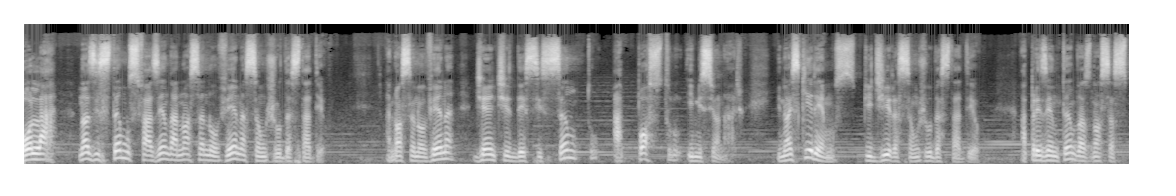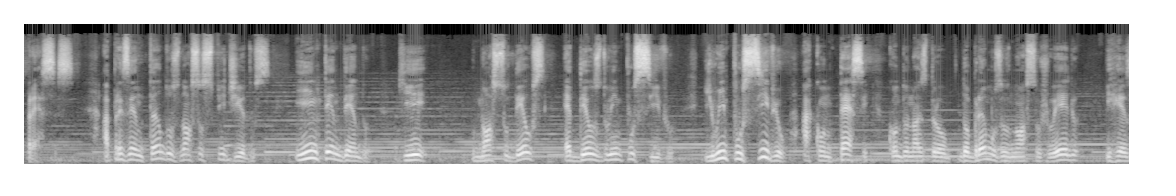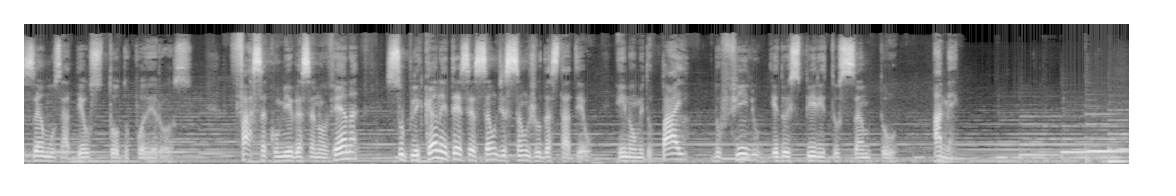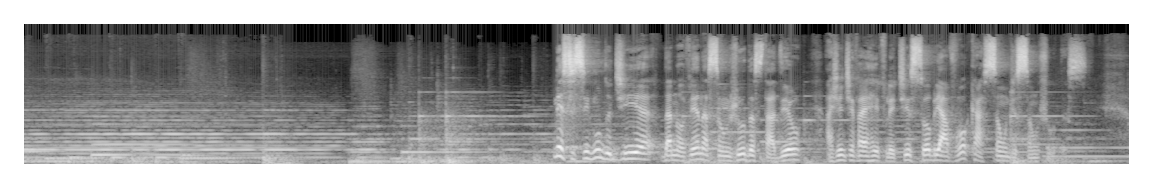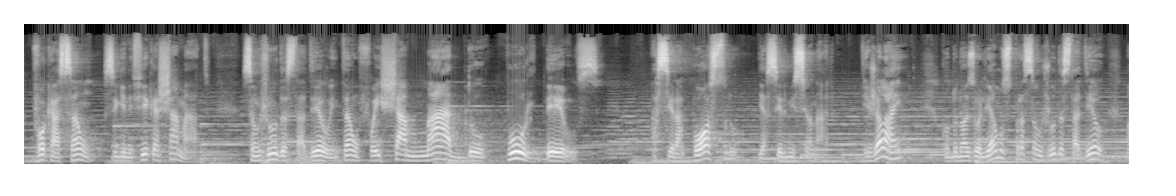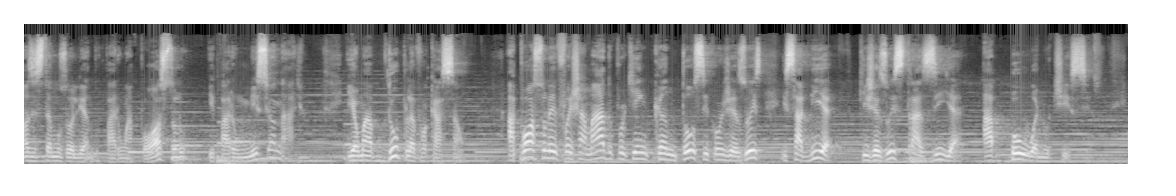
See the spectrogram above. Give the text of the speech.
Olá, nós estamos fazendo a nossa novena São Judas Tadeu. A nossa novena diante desse santo apóstolo e missionário. E nós queremos pedir a São Judas Tadeu, apresentando as nossas preces, apresentando os nossos pedidos e entendendo que o nosso Deus é Deus do impossível. E o impossível acontece quando nós dobramos o nosso joelho e rezamos a Deus Todo-Poderoso. Faça comigo essa novena, suplicando a intercessão de São Judas Tadeu. Em nome do Pai, do Filho e do Espírito Santo. Amém. Nesse segundo dia da novena São Judas Tadeu, a gente vai refletir sobre a vocação de São Judas. Vocação significa chamado. São Judas Tadeu, então, foi chamado por Deus a ser apóstolo e a ser missionário. Veja lá, hein? Quando nós olhamos para São Judas Tadeu, nós estamos olhando para um apóstolo e para um missionário. E é uma dupla vocação. Apóstolo ele foi chamado porque encantou-se com Jesus e sabia que Jesus trazia a boa notícia.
